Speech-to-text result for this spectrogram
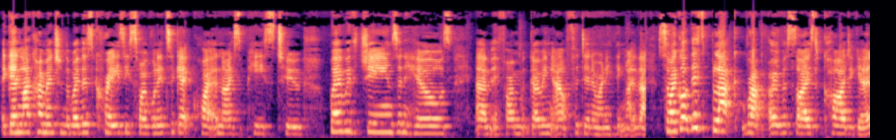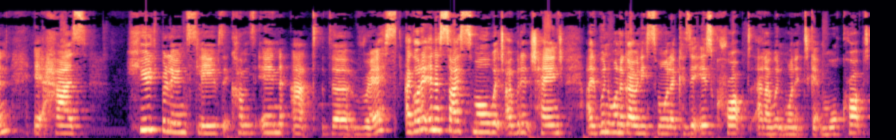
again, like I mentioned, the weather's crazy, so I wanted to get quite a nice piece to wear with jeans and heels um, if I'm going out for dinner or anything like that. So I got this black wrap oversized cardigan. It has huge balloon sleeves it comes in at the wrist i got it in a size small which i wouldn't change i wouldn't want to go any smaller because it is cropped and i wouldn't want it to get more cropped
